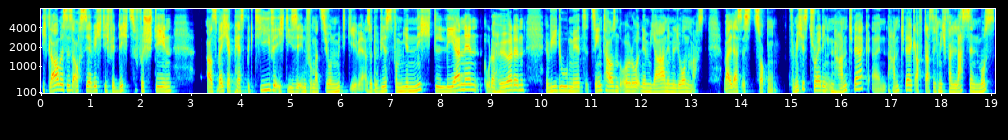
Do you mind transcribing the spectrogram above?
ich glaube, es ist auch sehr wichtig für dich zu verstehen, aus welcher Perspektive ich diese Information mitgebe. Also du wirst von mir nicht lernen oder hören, wie du mit 10.000 Euro in einem Jahr eine Million machst, weil das ist Zocken. Für mich ist Trading ein Handwerk, ein Handwerk, auf das ich mich verlassen muss,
